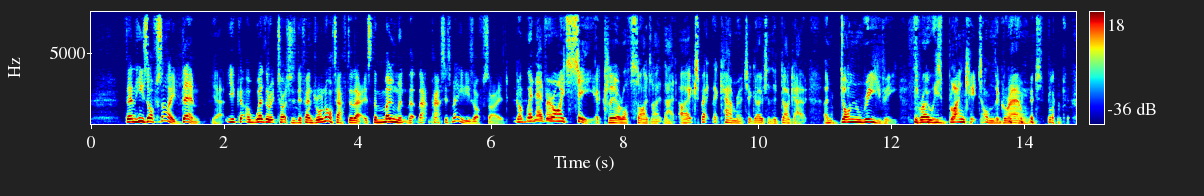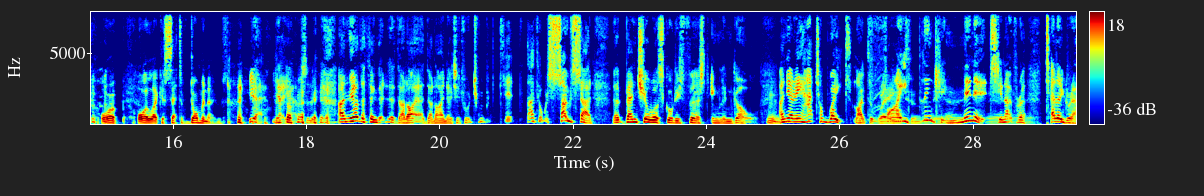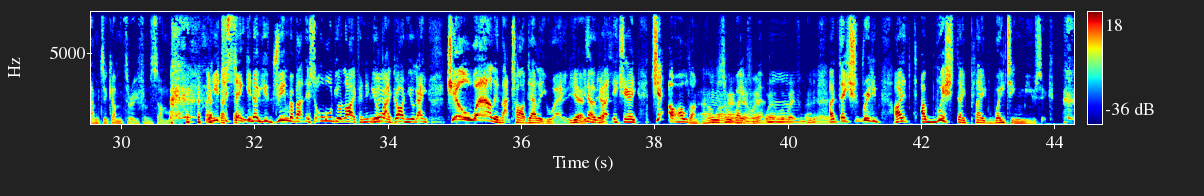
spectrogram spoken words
Then he's offside. Then, Yeah. you can, whether it touches the defender or not. After that, it's the moment that that pass is made. He's offside. But whenever I see a clear offside like that, I expect the camera to go to the dugout and Don Revie throw his blanket on the ground. or or like a set of dominoes. yeah, yeah, yeah, absolutely. And the other thing that that I that I noticed, which I thought was so sad, that Ben Chilwell scored his first England goal, hmm. and you know he had to wait like to wait five and- blinking yeah, minutes, you know, for a telegram to come through from somewhere. and you just think, you know, you dream about this all your life, and in your Yeah. back garden you're going Chilwell in that Tardelli way. Yes, you know, yes. but it's going. Oh, hold on, Oh, we'll wait for we'll- that. we'll- we'll wait for that, yeah, yeah. They should really. I I wish they played waiting music.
